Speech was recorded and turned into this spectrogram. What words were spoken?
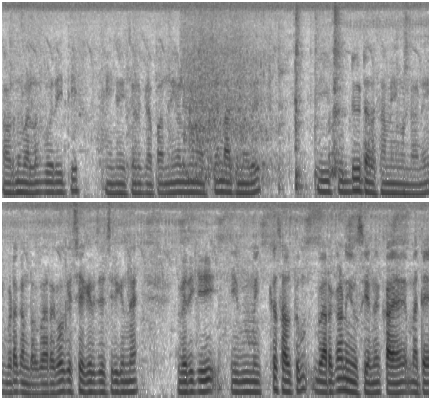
അവിടുന്ന് വെള്ളം കോരിയിട്ട് അതിന് വെച്ച് കൊടുക്കുക. പന്നികളിങ്ങനെ ഒച്ച ഉണ്ടാക്കുന്നത് ഈ ഫുഡ് കിട്ടാത്ത സമയം കൊണ്ടാണ്. ഇവിടെ കണ്ടോ വിറകൊക്കെ ശേഖരിച്ച് വെച്ചിരിക്കുന്ന. ഇവർക്ക് ഈ മിക്ക സ്ഥലത്തും വിറകാണ് യൂസ് ചെയ്യുന്നത്. ക മറ്റേ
